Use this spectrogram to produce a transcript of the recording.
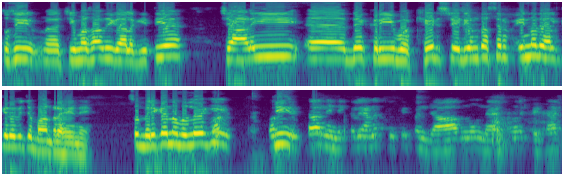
ਤੁਸੀਂ ਚੀਮਾ ਸਾਹਿਬ ਦੀ ਗੱਲ ਕੀਤੀ ਹੈ 40 ਅਹ, ਦੇ ਕਰੀਬ ਖੇਡ ਸਟੇਡੀਅਮ ਤਾਂ ਸਿਰਫ ਇਹਨਾਂ ਦੇ ਹਲਕੇ ਦੇ ਵਿੱਚ ਬਣ ਰਹੇ ਨੇ। ਸੋ ਮੇਰੇ ਕਹਿਣ ਦਾ ਮਤਲਬ ਹੈ ਕਿ ਕਿ ਸਿੱਟਾ ਨਹੀਂ ਨਿਕਲਿਆ ਨਾ ਕਿਉਂਕਿ ਪੰਜਾਬ ਨੂੰ ਨੈਸ਼ਨਲ ਖੇਡਾਂ 'ਚ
